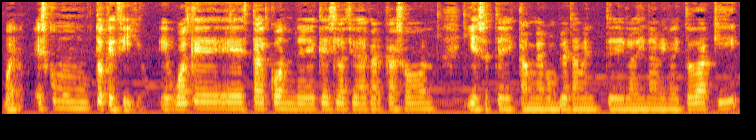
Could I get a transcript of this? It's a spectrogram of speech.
bueno, es como un toquecillo. Igual que está el Conde, que es la ciudad de Carcassonne, y eso te cambia completamente la dinámica y todo aquí.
